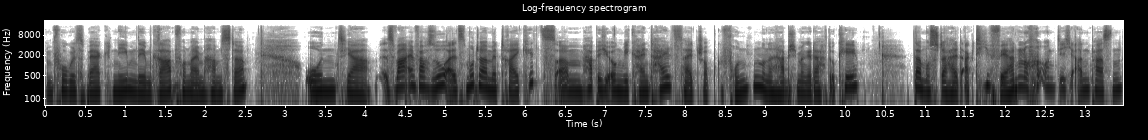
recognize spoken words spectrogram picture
im Vogelsberg neben dem Grab von meinem Hamster. Und ja, es war einfach so, als Mutter mit drei Kids ähm, habe ich irgendwie keinen Teilzeitjob gefunden. Und dann habe ich mir gedacht, okay, da musst du halt aktiv werden und dich anpassen.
